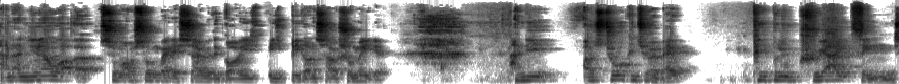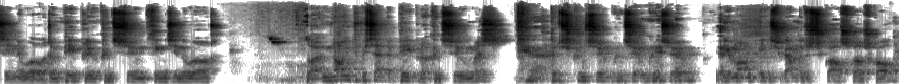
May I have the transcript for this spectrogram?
And and you know what? Uh, some I was talking about yesterday with a guy. He's, he's big on social media, and he. I was talking to him about people who create things in the world and people who consume things in the world. Like ninety percent of people are consumers. Yeah. They just consume, consume, consume. Yeah. You're on Instagram, they just scroll, scroll, scroll.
